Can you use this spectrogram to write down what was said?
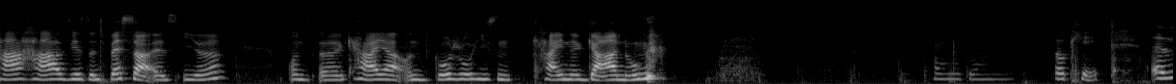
Haha, wir sind besser als ihr. Und äh, Kaya und Gojo hießen keine Garnung. Keine Ahnung. Okay. Ähm.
